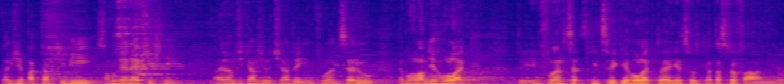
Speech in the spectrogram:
Takže pak tam chybí, samozřejmě ne všichni, ale jenom říkám, že většina těch influencerů, nebo hlavně holek, ty influencerský cviky holek, to je něco katastrofálního.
